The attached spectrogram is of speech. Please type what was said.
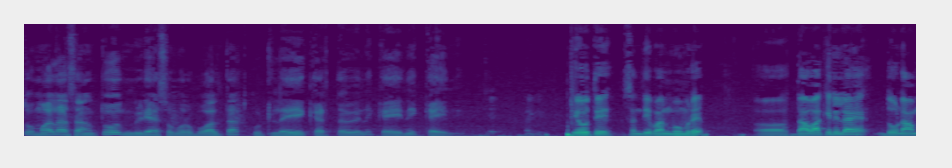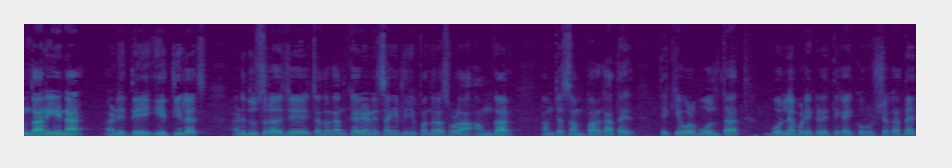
तुम्हाला सांगतो मीडियासमोर बोलतात कुठलंही कर्तव्य नाही काही नाही काही नाही. हे होते संदीपान भुमरे. दावा केलेला आहे दोन आमदार येणार. आणि ते येतीलच. आणि दुसरं जे चंद्रकांत खैरे यांनी सांगितलं की पंधरा सोळा आमदार आमच्या संपर्कात आहेत ते केवळ बोलतात बोलण्यापडीकडे ते काही करू शकत नाहीत.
